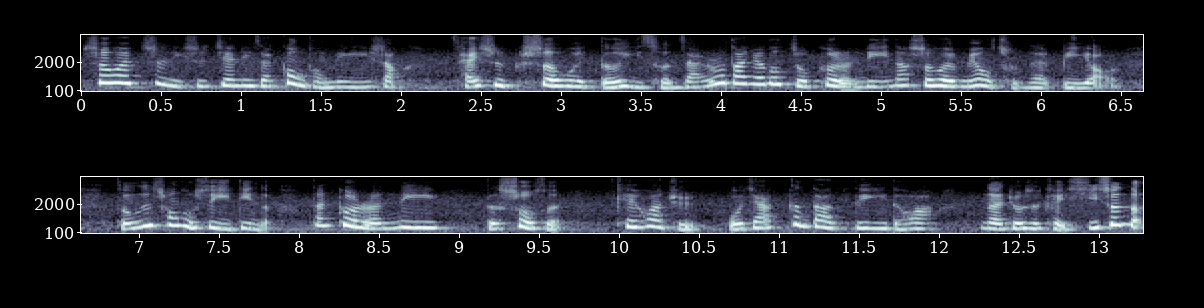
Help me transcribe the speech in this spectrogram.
社会治理是建立在共同利益上，才是社会得以存在。如果大家都只有个人利益，那社会没有存在必要了。总之，冲突是一定的，但个人利益的受损可以换取国家更大的利益的话，那就是可以牺牲的。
